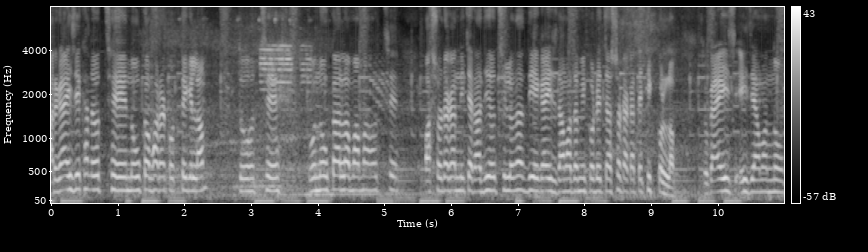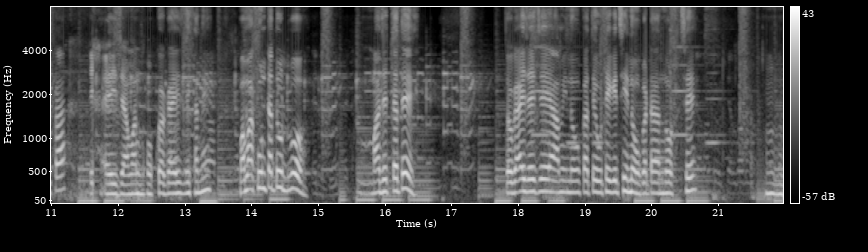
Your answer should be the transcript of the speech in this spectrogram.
আর গাইজ এখানে হচ্ছে নৌকা ভাড়া করতে গেলাম। তো হচ্ছে ও নৌকাওয়ালা মামা হচ্ছে পাঁচশো টাকার নিচে রাজি হচ্ছিল না, দিয়ে গাইজ দামাদামি করে চারশো টাকাতে ঠিক করলাম। তো গাইজ এই যে আমার নৌকা, এই যে আমার নৌকা গাইজ এখানে। মামা, কোনটাতে উঠবো? মাঝেরটাতে। তো গাইজ এই যে আমি নৌকাতে উঠে গেছি, নৌকাটা নড়ছে। হুম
